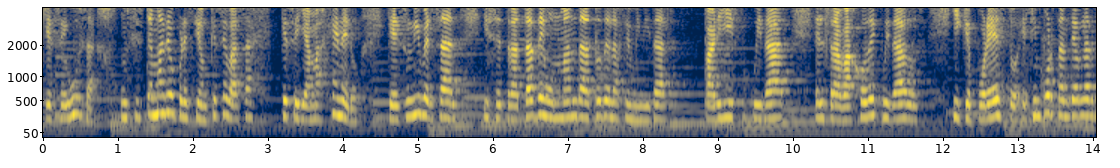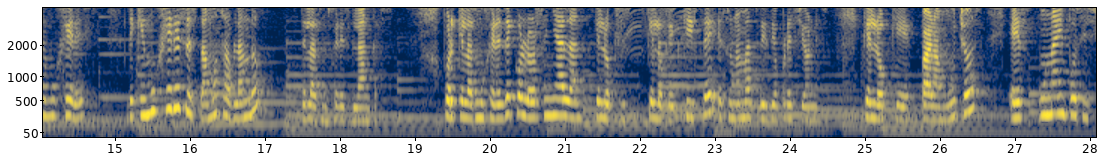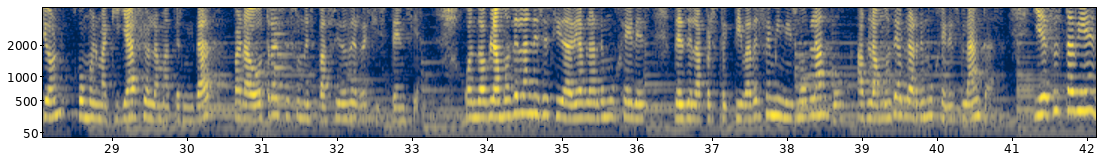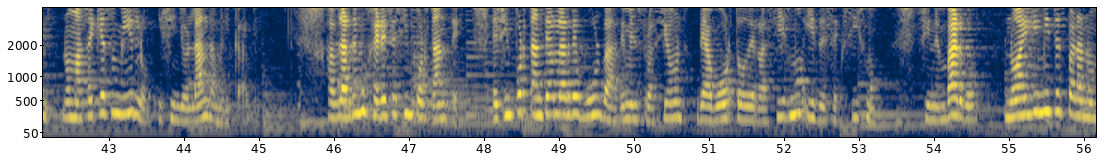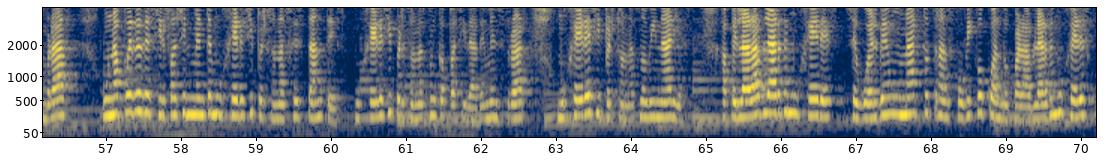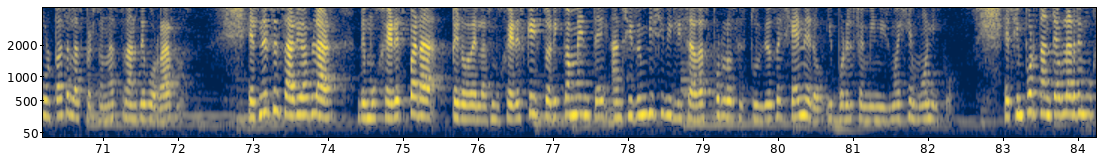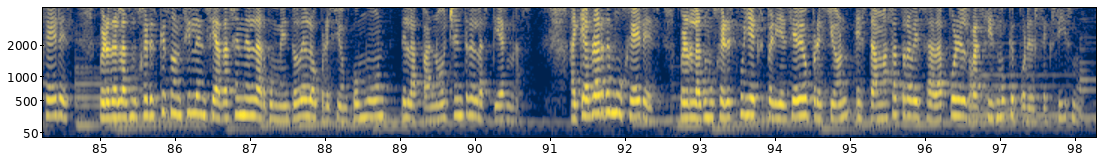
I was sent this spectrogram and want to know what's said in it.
que se usa un sistema de opresión que se basa que se llama género, que es universal y se trata de un mandato de la feminidad parir, cuidar, el trabajo de cuidados y que por esto es importante hablar de mujeres, ¿de qué mujeres estamos hablando? De las mujeres blancas. Porque las mujeres de color señalan que lo que, existe es una matriz de opresiones, que lo que para muchos es una imposición como el maquillaje o la maternidad, para otras es un espacio de resistencia. Cuando hablamos de la necesidad de hablar de mujeres desde la perspectiva del feminismo blanco, hablamos de hablar de mujeres blancas. Y eso está bien, nomás hay que asumirlo, y sin Yolanda, Mari Carmen. Hablar de mujeres es importante. Es importante hablar de vulva, de menstruación, de aborto, de racismo y de sexismo. Sin embargo, no hay límites para nombrar. Una puede decir fácilmente mujeres y personas gestantes, mujeres y personas con capacidad de menstruar, mujeres y personas no binarias. Apelar a hablar de mujeres se vuelve un acto transfóbico cuando para hablar de mujeres culpas a las personas trans de borrarlos. Es necesario hablar de mujeres para, pero de las mujeres que históricamente han sido invisibilizadas por los estudios de género y por el feminismo hegemónico. Es importante hablar de mujeres, pero de las mujeres que son silenciadas en el argumento de la opresión común, de la panocha entre las piernas. Hay que hablar de mujeres, pero las mujeres cuya experiencia de opresión está más atravesada por el racismo que por el sexismo.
